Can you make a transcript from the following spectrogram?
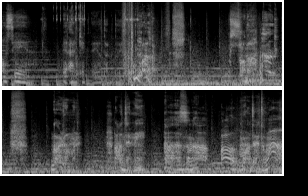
Asiye'yi bir erkekle yatakta yakalamak. Sana karımın adını ağzına alma dedim ha?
